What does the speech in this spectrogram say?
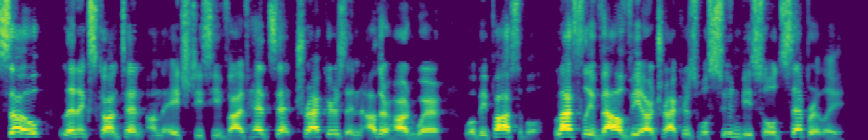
so, Linux content on the HTC Vive headset, trackers, and other hardware will be possible. Lastly, Valve VR trackers will soon be sold separately.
